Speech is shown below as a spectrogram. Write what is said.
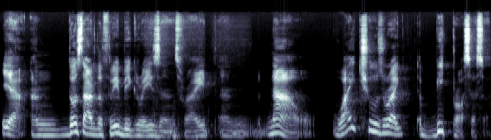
Yeah, and those are the three big reasons, right? And now why choose right a bit processor?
